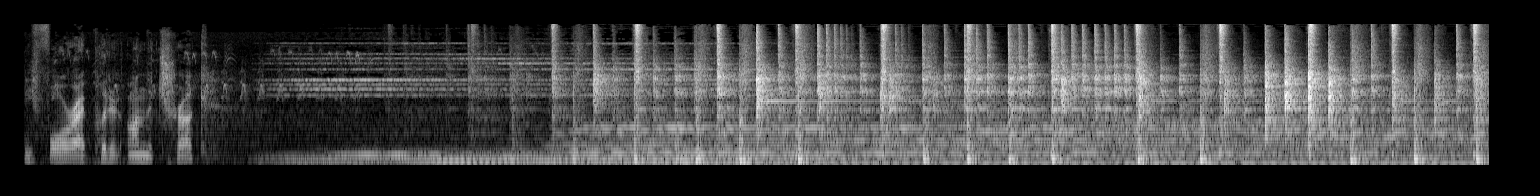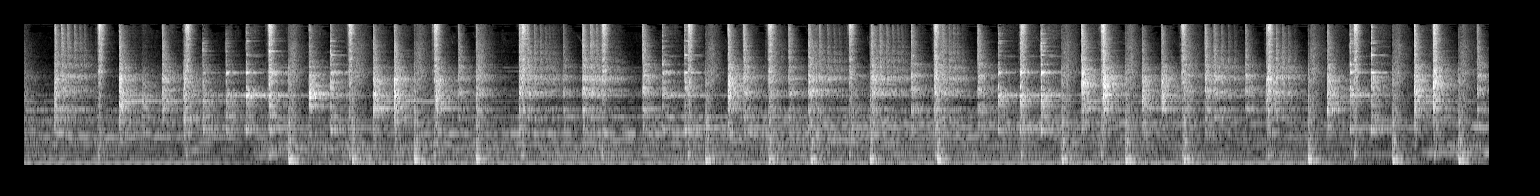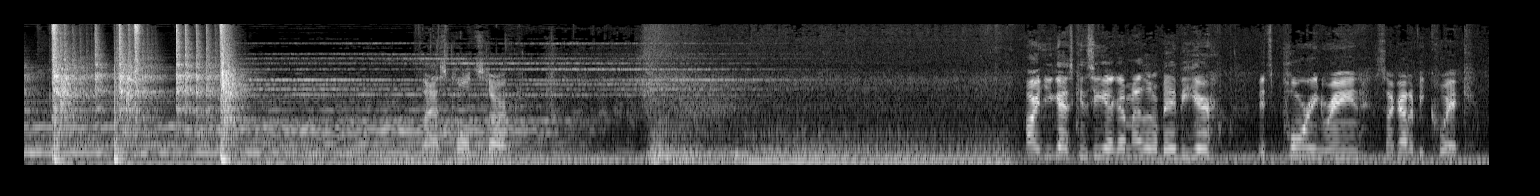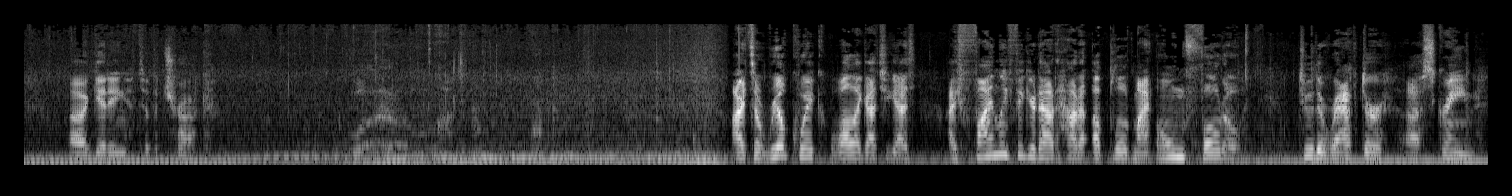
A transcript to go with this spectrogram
before I put it on the truck? Start. All right, you guys can see I got my little baby here. It's pouring rain, so I gotta be quick uh, getting to the truck. All right, so real quick, while I got you guys, I finally figured out how to upload my own photo to the Raptor uh, screen.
